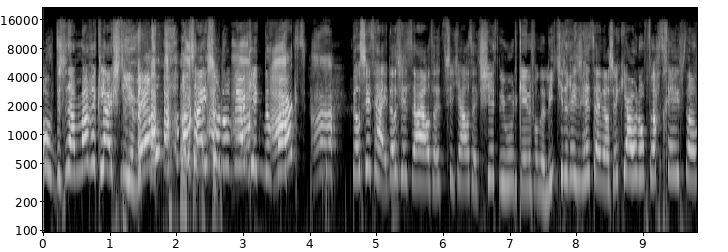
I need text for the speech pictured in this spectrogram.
Oh, dus naar Mark luister je wel? Als hij zo'n opmerking nog maakt, dan zit hij, dan zit hij altijd, zit je altijd shit. Nu moet ik een of ander liedje erin zetten. En als ik jou een opdracht geef, dan.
